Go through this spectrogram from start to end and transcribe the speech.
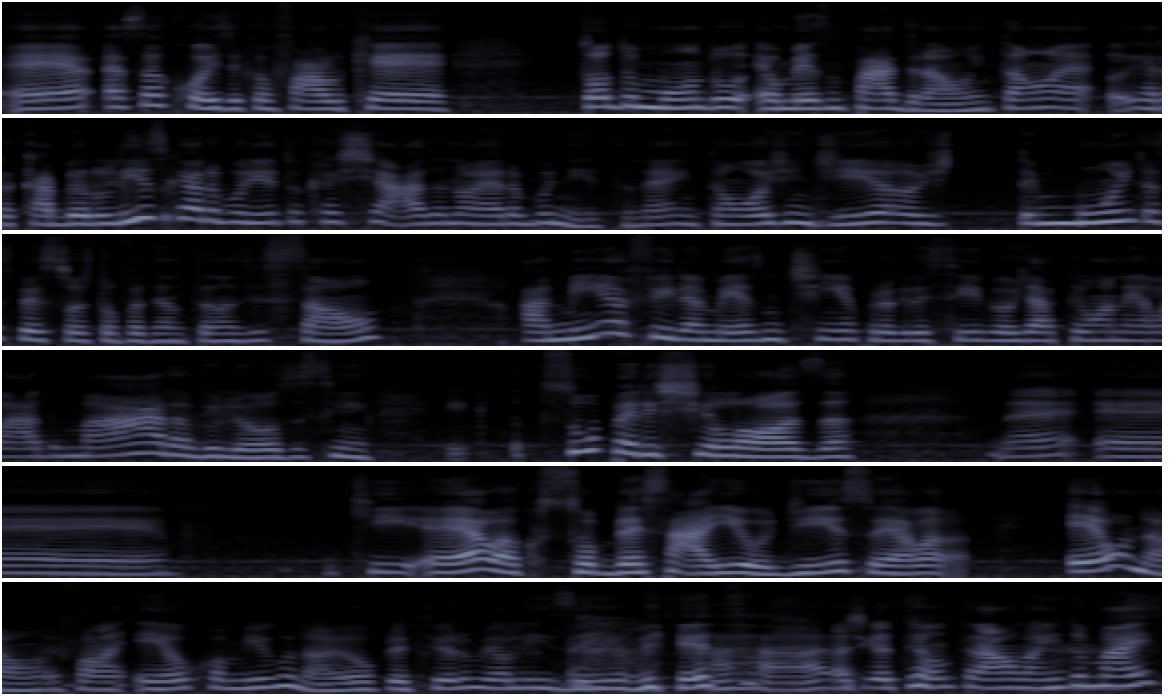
é essa coisa que eu falo que é todo mundo é o mesmo padrão. Então, é- era cabelo liso que era bonito, cacheado não era bonito, né? Então, hoje em dia, hoje tem muitas pessoas que estão fazendo transição. A minha filha mesmo tinha progressiva, eu já tenho um anelado maravilhoso, assim, super estilosa, né? É, que ela sobressaiu disso, ela... Eu não, eu falo, eu comigo não, eu prefiro meu lisinho mesmo. Acho que eu tenho um trauma ainda, mas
